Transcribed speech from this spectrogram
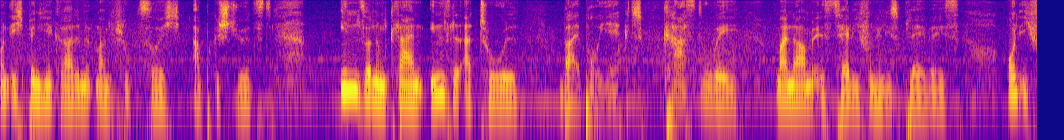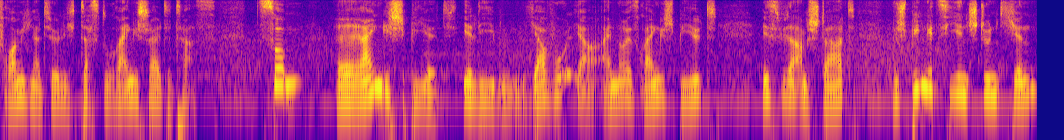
und ich bin hier gerade mit meinem Flugzeug abgestürzt in so einem kleinen Inselatoll bei Projekt Castaway. Mein Name ist Teddy von Hellys Playbase und ich freue mich natürlich, dass du reingeschaltet hast zum Reingespielt, ihr Lieben. Jawohl, ja, ein neues Reingespielt ist wieder am Start. Wir spielen jetzt hier ein Stündchen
